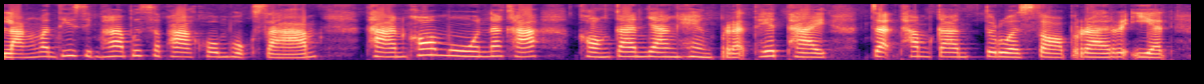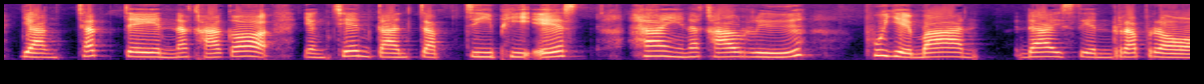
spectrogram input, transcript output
หลังวันที่ 15 พฤษภาคม 63 ฐานข้อมูลนะคะ ของการยางแห่งประเทศไทย จะทำการตรวจสอบรายละเอียดอย่างชัดเจนนะคะ ก็อย่างเช่นการจับ GPS ให้นะคะ หรือผู้ใหญ่บ้านได้เซ็นรับรอง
